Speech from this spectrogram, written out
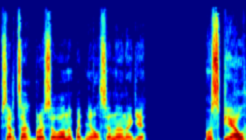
В сердцах бросил он и поднялся на ноги. «Успел»,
